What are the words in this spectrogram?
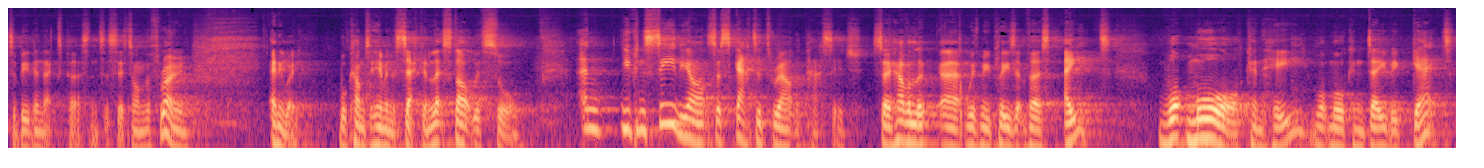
to be the next person to sit on the throne. Anyway, we'll come to him in a second. Let's start with Saul. And you can see the answer scattered throughout the passage. So have a look uh, with me, please, at verse 8. What more can he, what more can David get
